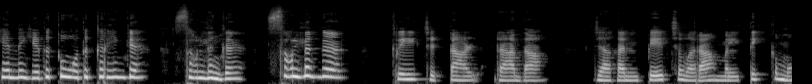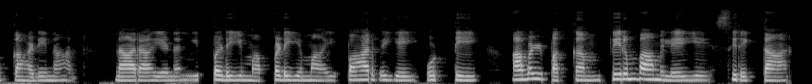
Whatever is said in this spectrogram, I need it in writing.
என்னை எதுக்கு ஒதுக்குறீங்க? சொல்லுங்க சொல்லுங்க. கிரீச்சிட்டாள் ராதா. ஜகன் பேச்சு வராமல் திக்கு முக்காடினான் நாராயணன் இப்படியும் அப்படியுமாய் பார்வையை ஒட்டி அவள் பக்கம் திரும்பாமலேயே சிரித்தார்.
